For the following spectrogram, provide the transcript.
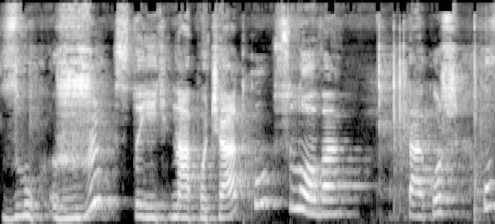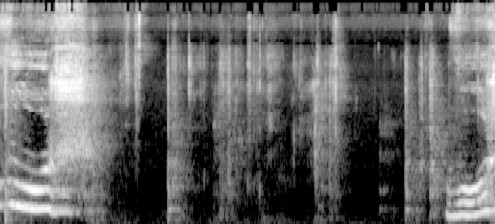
Звук Ж стоїть на початку слова. Також вуж. Вуж.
